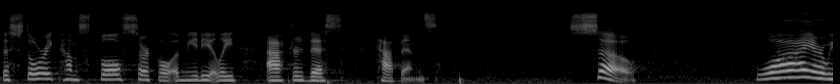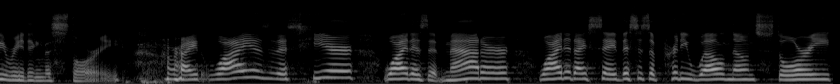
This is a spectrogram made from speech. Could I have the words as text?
The story comes full circle immediately after this happens. So, why are we reading this story? right? Why is this here? Why does it matter? Why did I say this is a pretty well known story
